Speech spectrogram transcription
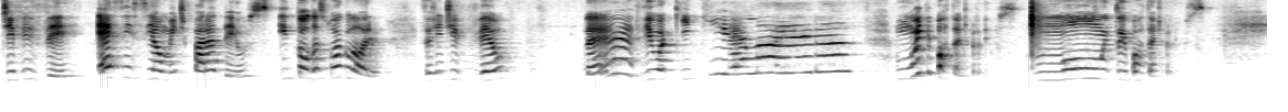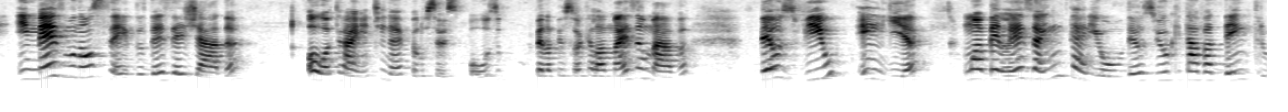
de viver essencialmente para Deus e toda a sua glória. Então, a gente viu, né, viu aqui que ela era muito importante para Deus. Muito importante para Deus. E mesmo não sendo desejada ou atraente, né, pelo seu esposo, pela pessoa que ela mais amava, Deus viu em Lia uma beleza interior. Deus viu o que estava dentro,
